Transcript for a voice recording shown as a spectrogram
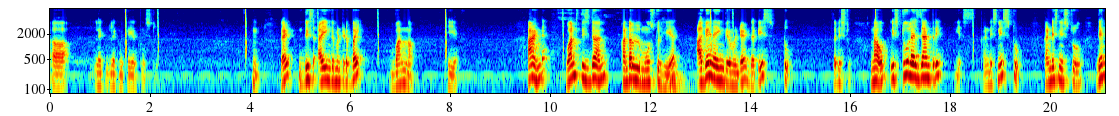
uh, let, let me clear these two. Hmm. right? This i incremented by 1 now here. And once this done control moves to here again i incremented that is 2 that is 2 now is 2 less than 3 yes. Condition is 2 condition is true. Then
